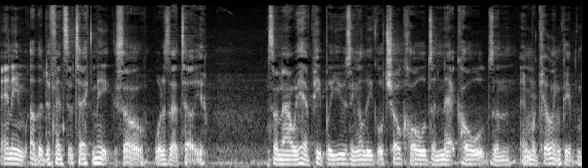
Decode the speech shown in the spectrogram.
any other defensive technique. So what does that tell you? So now we have people using illegal chokeholds and neck holds, and, and we're killing people.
